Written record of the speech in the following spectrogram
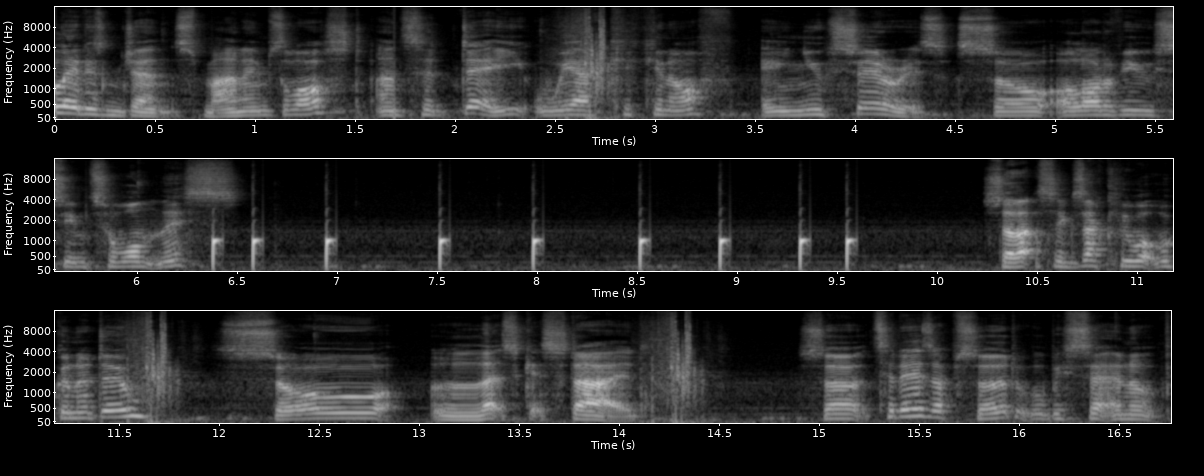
ladies and gents, my name's Lost and today we are kicking off a new series. So a lot of you seem to want this. So that's exactly what we're going to do. So let's get started. So today's episode we'll be setting up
